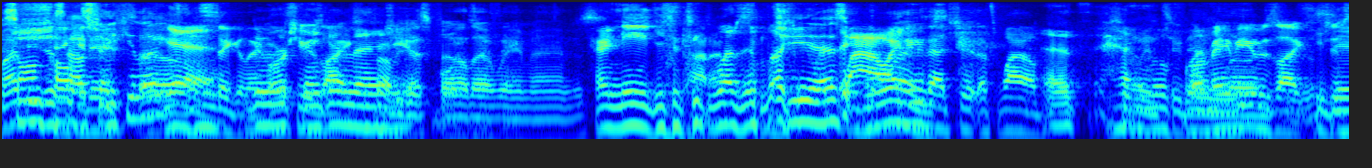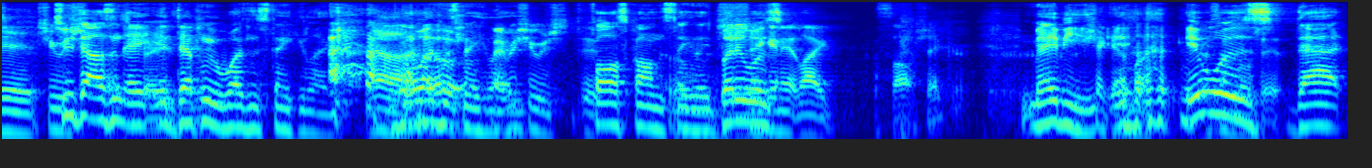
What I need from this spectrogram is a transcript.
that song just called how Stinky they Leg? felt. Yeah. Stinky leg. Dude, Or she was stinky like, leg. Probably GS just fell that way, man. Just, Her knee just wasn't fucking. GS Wow, I knew that shit. That's wild. That's hella too funny. Or maybe it was like She just, did. she was 2008. It definitely wasn't Stinky Leg. Oh. it wasn't Stinky Leg. Maybe she was uh, false calling the Stinky Leg, but it was shaking it like a salt shaker. maybe Shake it, that it was that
